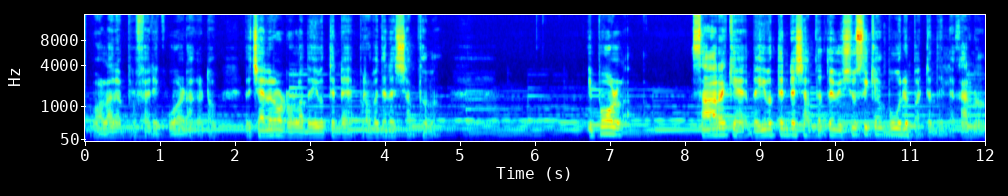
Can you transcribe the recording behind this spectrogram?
വളരെ പ്രൊഫറ്റിക് വേർഡാണ് കേട്ടോ. ഇത് ചിലരോടുള്ള ദൈവത്തിന്റെ പ്രവചന ശബ്ദമാണ് ഇപ്പോൾ സാറയ്ക്ക് ദൈവത്തിന്റെ ശബ്ദത്തെ വിശ്വസിക്കാൻ പോലും പറ്റുന്നില്ല. കാരണം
